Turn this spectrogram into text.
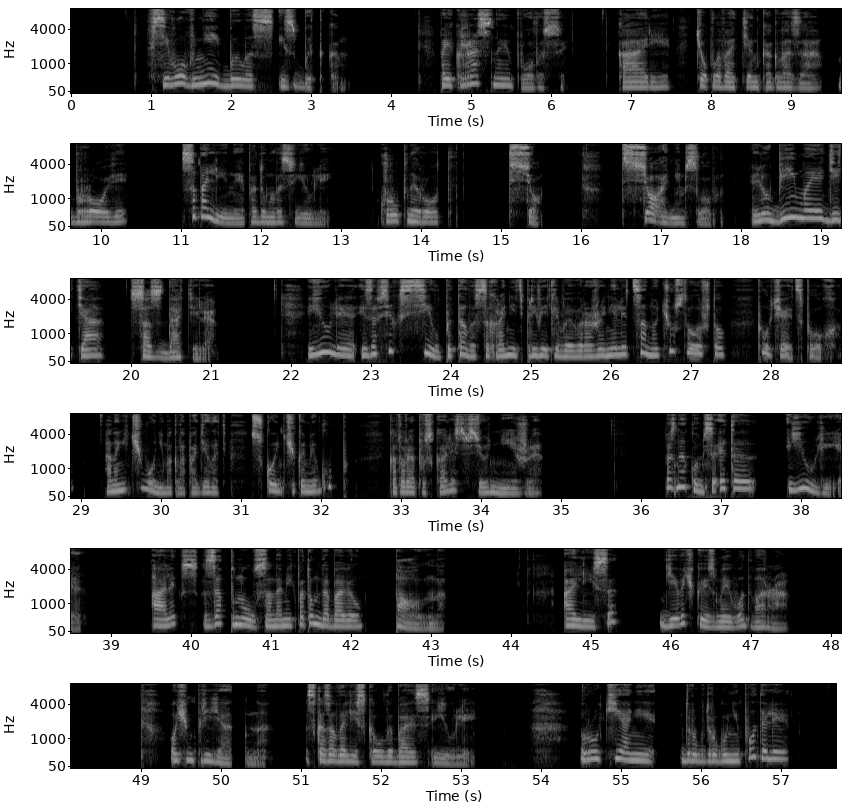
Всего в ней было с избытком. Прекрасные волосы, карие, теплого оттенка глаза, брови, соболиные, подумалась Юлей, крупный рот. Все, все одним словом. Любимое дитя Создателя. Юлия изо всех сил пыталась сохранить приветливое выражение лица, но чувствовала, что получается плохо. Она ничего не могла поделать с кончиками губ, которые опускались все ниже. «Познакомься, это Юлия». Алекс запнулся на миг, потом добавил «Пауна». «Алиса — девочка из моего двора». «Очень приятно», — сказала Лиска, улыбаясь Юлии. Руки они друг другу не подали.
